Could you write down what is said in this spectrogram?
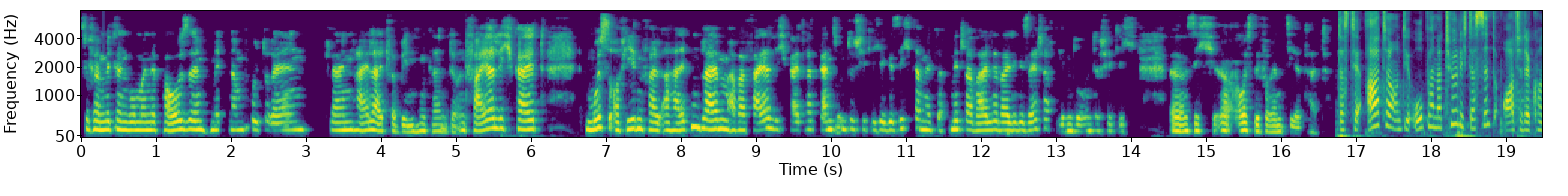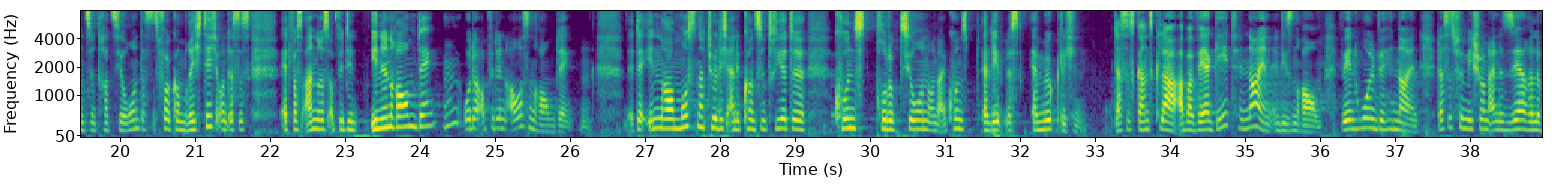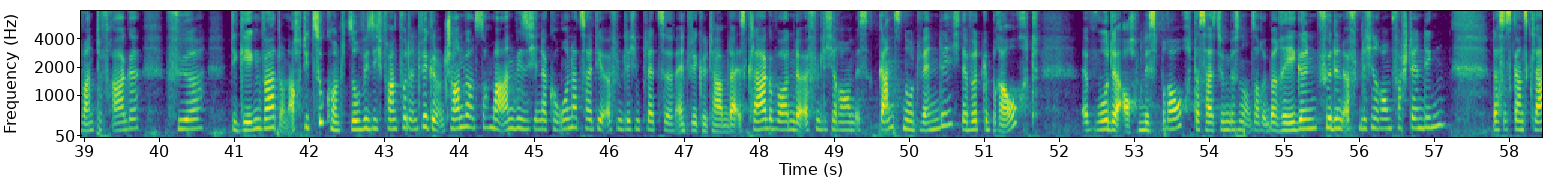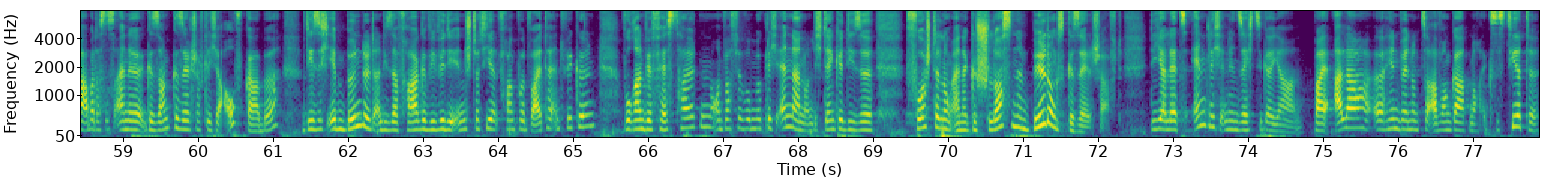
zu vermitteln, wo man eine Pause mit einem kulturellen kleinen Highlight verbinden könnte? Und Feierlichkeit muss auf jeden Fall erhalten bleiben, aber Feierlichkeit hat ganz unterschiedliche Gesichter mit, mittlerweile, weil die Gesellschaft eben so unterschiedlich äh, sich äh, ausdifferenziert hat. Das Theater und die Oper, natürlich, das sind Orte der Konzentration, das ist vollkommen richtig und es ist etwas anderes, ob wir den Innenraum denken oder ob wir den Außenraum denken. Der Innenraum muss natürlich eine konzentrierte Kunstproduktion und ein Kunsterlebnis ermöglichen. Das ist ganz klar. Aber wer geht hinein in diesen Raum? Wen holen wir hinein? Das ist für mich schon eine sehr relevante Frage für die Gegenwart und auch die Zukunft, so wie sich Frankfurt entwickelt. Und schauen wir uns doch mal an, wie sich in der Corona-Zeit die öffentlichen Plätze entwickelt haben. Da ist klar geworden, der öffentliche Raum ist ganz notwendig, der wird gebraucht wurde auch missbraucht. Das heißt, wir müssen uns auch über Regeln für den öffentlichen Raum verständigen. Das ist ganz klar, aber das ist eine gesamtgesellschaftliche Aufgabe, die sich eben bündelt an dieser Frage, wie wir die Innenstadt hier in Frankfurt weiterentwickeln, woran wir festhalten und was wir womöglich ändern. Und ich denke, diese Vorstellung einer geschlossenen Bildungsgesellschaft, die ja letztendlich in den 60er Jahren bei aller äh, Hinwendung zur Avantgarde noch existierte,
